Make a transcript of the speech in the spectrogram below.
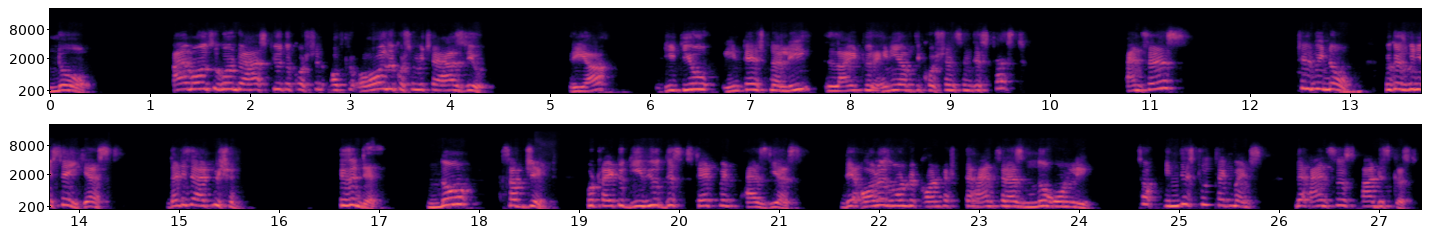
no. I am also going to ask you the question after all the question which I asked you. Ria, did you intentionally lie to any of the questions in this test? Answer is still we know. Because when you say yes, that is admission, isn't it? No subject who try to give you this statement as yes. They always want to contest the answer as no only. So in these two segments, the answers are discussed.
